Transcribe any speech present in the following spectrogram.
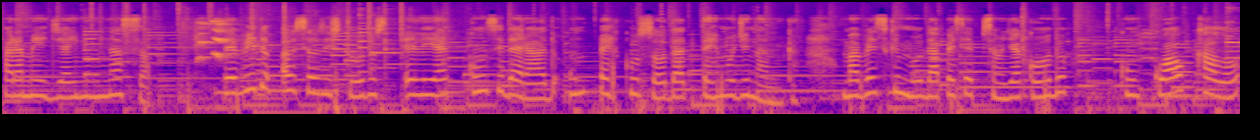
para medir a iluminação. Devido aos seus estudos, ele é considerado um precursor da termodinâmica, uma vez que muda a percepção de acordo com qual calor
